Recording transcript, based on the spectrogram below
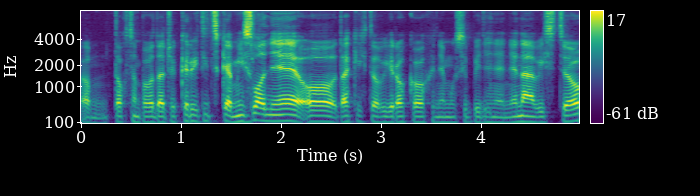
um, to chcem povedať, že kritické myslenie o takýchto výrokoch nemusí byť hneď nenávisťou,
